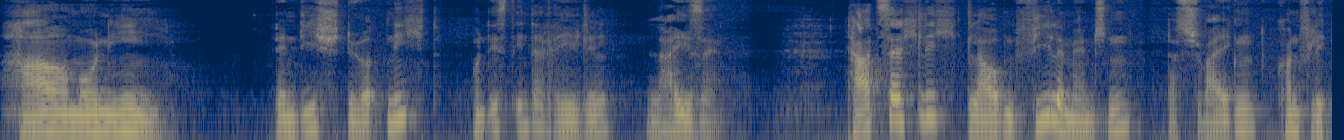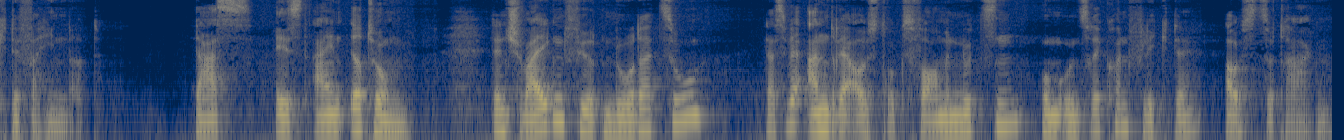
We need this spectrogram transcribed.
Harmonie denn die stört nicht und ist in der Regel leise. Tatsächlich glauben viele Menschen, dass Schweigen Konflikte verhindert. Das ist ein Irrtum, denn Schweigen führt nur dazu, dass wir andere Ausdrucksformen nutzen, um unsere Konflikte auszutragen.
